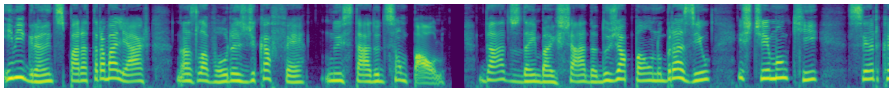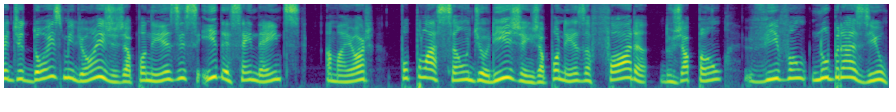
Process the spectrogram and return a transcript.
imigrantes para trabalhar nas lavouras de café no estado de São Paulo. Dados da Embaixada do Japão no Brasil estimam que cerca de 2 milhões de japoneses e descendentes, a maior população de origem japonesa fora do Japão vivam no Brasil.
